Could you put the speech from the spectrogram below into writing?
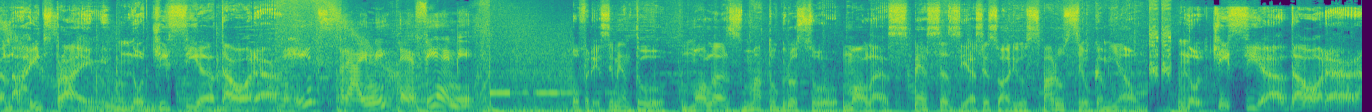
Agora na Hits Prime. Notícia da hora. Hits Prime FM. Oferecimento: Molas Mato Grosso. Molas, peças e acessórios para o seu caminhão. Notícia da hora.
